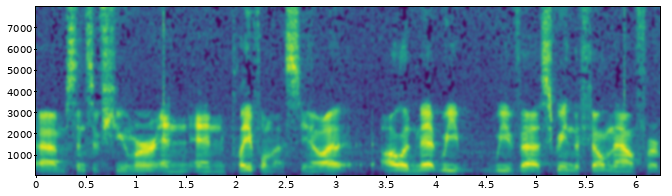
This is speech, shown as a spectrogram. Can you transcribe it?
um, sense of humor and, and playfulness. You know, I I'll admit we we've uh, screened the film now for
